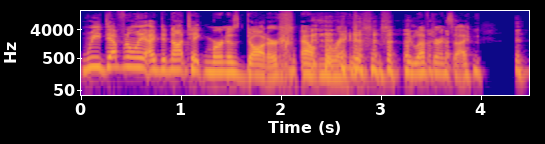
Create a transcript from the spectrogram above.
We definitely, I did not take Myrna's daughter out in the rain. we left her inside. You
